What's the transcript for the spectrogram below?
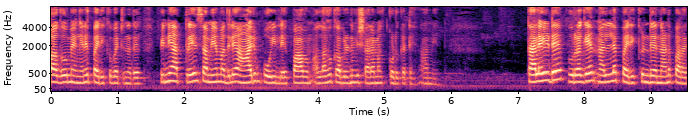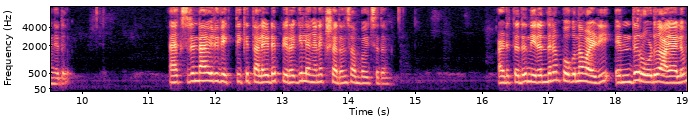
ഭാഗവും എങ്ങനെ പരിക്ക് പറ്റുന്നത്? പിന്നെ അത്രയും സമയം അതിലെ ആരും പോയില്ലേ? പാവം. അള്ളാഹു കബറിന് വിശാലമാക്കി കൊടുക്കട്ടെ. ആമീൻ. തലയുടെ പുറകെ നല്ല പരിക്കുണ്ട് എന്നാണ് പറഞ്ഞത്. ആക്സിഡന്റ് ആയ ഒരു വ്യക്തിക്ക് തലയുടെ പിറകിൽ എങ്ങനെ ക്ഷതം സംഭവിച്ചത്? അടുത്തത് നിരന്തരം പോകുന്ന വഴി എന്ത് റോഡ് ആയാലും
